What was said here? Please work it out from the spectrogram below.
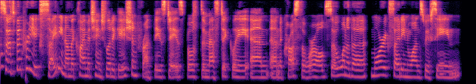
so it's been pretty exciting on the climate change litigation front these days, both domestically and, and across the world. So, one of the more exciting ones we've seen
